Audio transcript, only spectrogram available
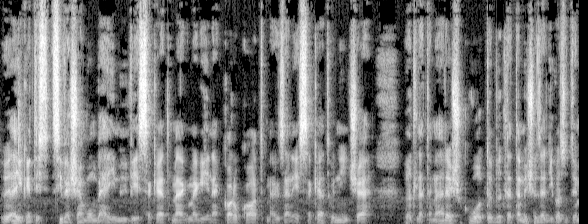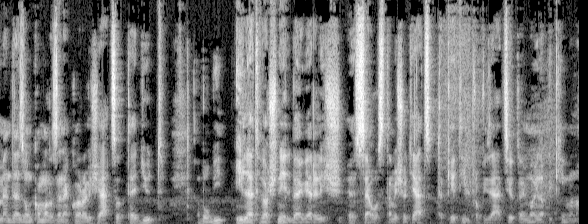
ő egyébként is szívesen von be helyi művészeket, meg, meg énekkarokat, meg zenészeket, hogy nincs-e ötletem erre, és akkor volt több ötletem is, az egyik az, hogy Mendelssohn kamarazenekarral is játszott együtt, a Bobby, illetve a Schneidbergerrel is összehoztam, és ott játszott a két improvizációt, ami mai napig kim van a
